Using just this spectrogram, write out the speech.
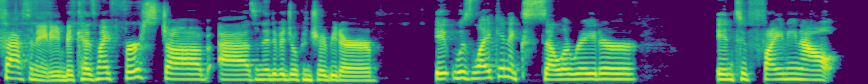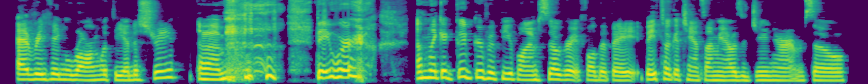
fascinating because my first job as an individual contributor, it was like an accelerator into finding out everything wrong with the industry. Um, they were I'm like a good group of people, and I'm so grateful that they they took a chance on me. I was a junior. I'm so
